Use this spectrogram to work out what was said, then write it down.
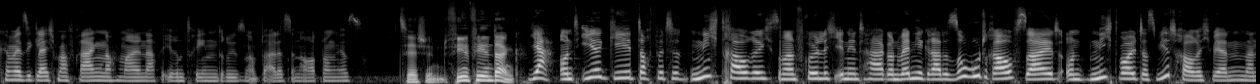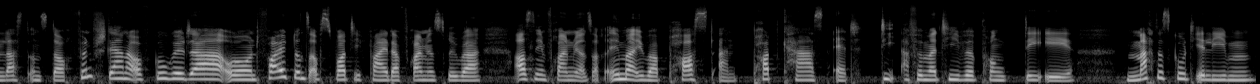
Können wir sie gleich mal fragen, nochmal nach ihren Tränendrüsen, ob da alles in Ordnung ist. Sehr schön. Vielen, vielen Dank. Ja, und ihr geht doch bitte nicht traurig, sondern fröhlich in den Tag. Und wenn ihr gerade so gut drauf seid und nicht wollt, dass wir traurig werden, dann lasst uns doch fünf Sterne auf Google da und folgt uns auf Spotify. Da freuen wir uns drüber. Außerdem freuen wir uns auch immer über Post an podcast.deaffirmative.de. Macht es gut, ihr Lieben.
